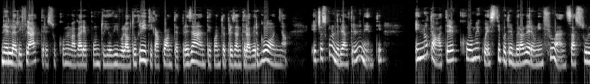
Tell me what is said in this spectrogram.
nel riflettere su come magari appunto io vivo l'autocritica, quanto è presente, quanto è presente la vergogna e ciascuno degli altri elementi e notate come questi potrebbero avere un'influenza sul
